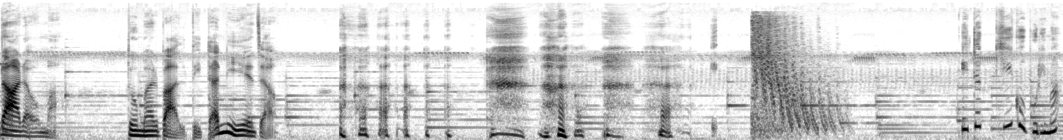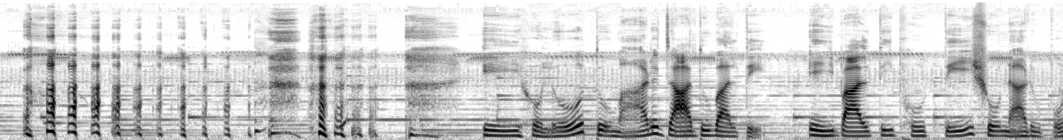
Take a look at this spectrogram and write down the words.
দাঁড়াও মা তোমার বালতিটা নিয়ে যাও। এটা কি গো বুড়িমা? এই হলো তোমার জাদু বালতি। এই বালতি ভর্তি সোনার উপর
